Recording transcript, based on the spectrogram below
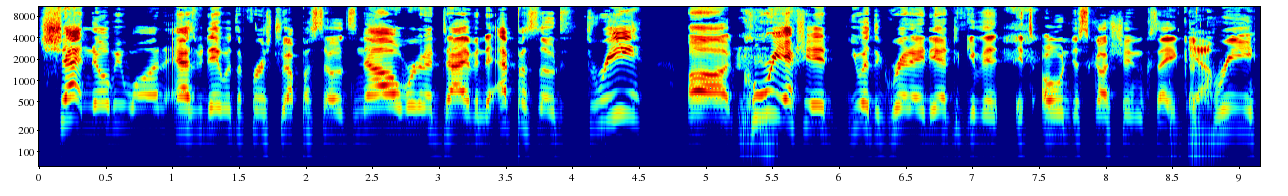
chatting Obi Wan as we did with the first two episodes. Now we're gonna dive into episode three. Uh, Corey actually had you had the great idea to give it its own discussion because I Yeah. agree.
